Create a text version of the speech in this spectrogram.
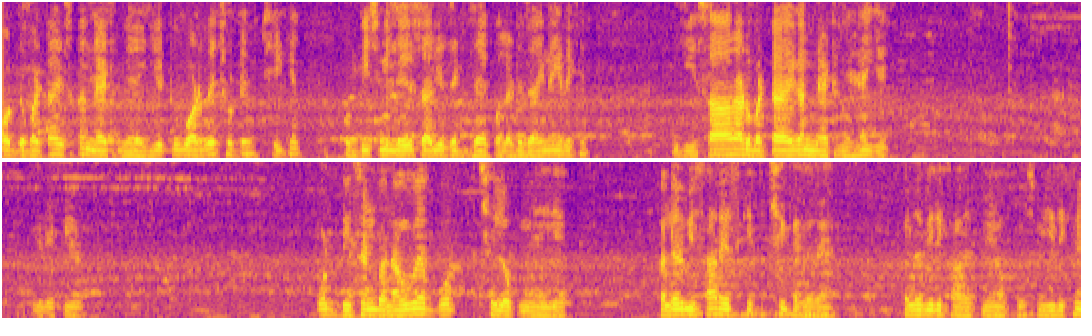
और दुपट्टा इसका नेट में है। ये टू बॉर्डर है छोटे, ठीक है? और बीच में लेयर सारी जिक जैक वाला डिज़ाइन है, ये देखें। ये सारा दुपट्टा आएगा नेट में है, ये। ये देखिए बहुत डिसेंट बना हुआ है, बहुत अच्छे लुक में है ये। कलर भी सारे इसके अच्छे कलर हैं। कलर भी दिखा देते हैं आपको इसमें, ये देखें।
